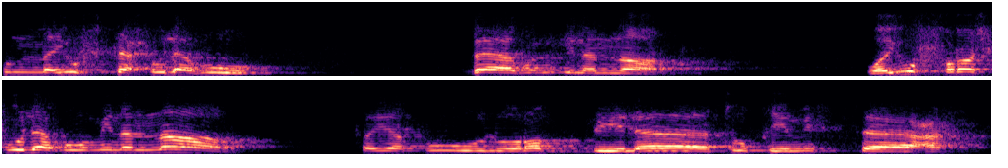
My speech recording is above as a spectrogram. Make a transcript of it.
ثم يفتح له باب إلى النار ويفرش له من النار فيقول رب لا تقم الساعة.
